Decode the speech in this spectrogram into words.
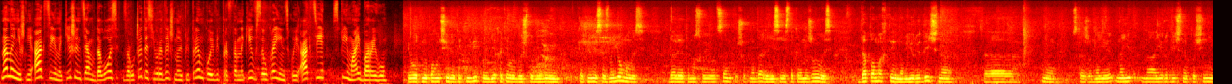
На нинішній акції нетішинцям вдалося заручитись юридичною підтримкою від представників всеукраїнської акції Спіймай баригу. І от ми отримали такі відповіді. Я хотів би, щоб ви, як юрист, ознайомились, дали этому свою оценку, щоб надалі, якщо є така можливість, допомогти нам юридично, е, ну, скажімо, на юридичній площині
